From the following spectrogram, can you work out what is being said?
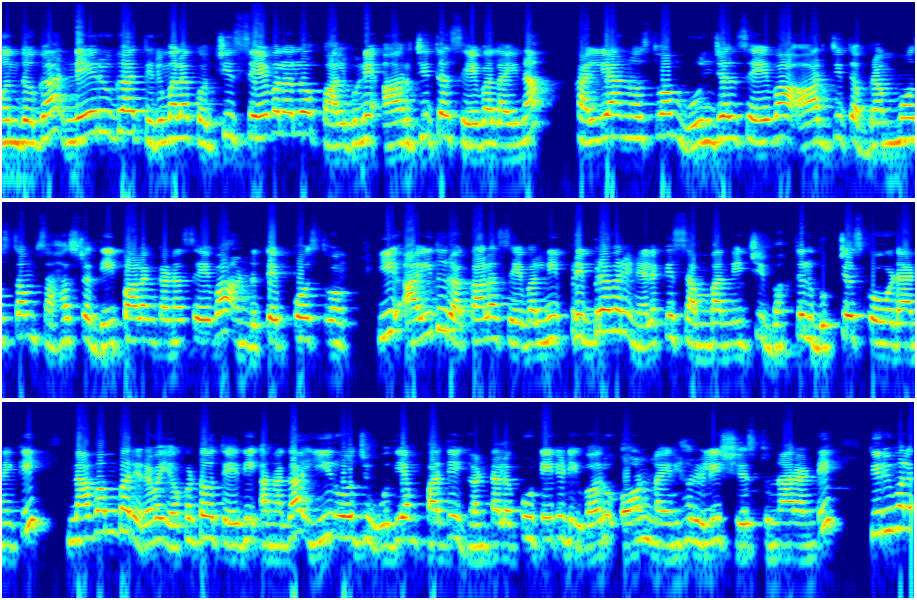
ముందుగా నేరుగా తిరుమలకొచ్చి సేవలలో పాల్గొనే ఆర్జిత సేవలైన కళ్యాణోత్సవం గుంజల్ సేవ ఆర్జిత బ్రహ్మోత్సవం సహస్ర దీపాలంకరణ సేవ అండ్ తెప్పోత్సవం. ఈ ఐదు రకాల సేవల్ని ఫిబ్రవరి నెలకి సంబంధించి భక్తులు బుక్ చేసుకోవడానికి నవంబర్ ఇరవై ఒకటో తేదీ అనగా ఈ రోజు ఉదయం పది గంటలకు టీటీడీ వారు ఆన్లైన్లో రిలీజ్ చేస్తున్నారండి. తిరుమల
